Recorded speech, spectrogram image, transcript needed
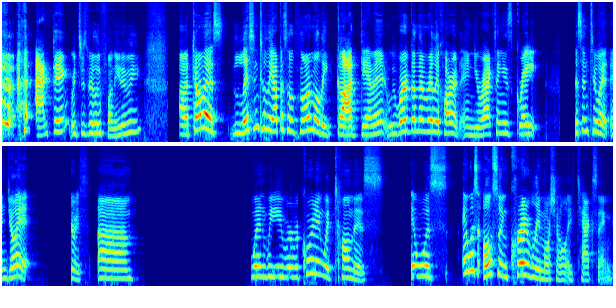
acting, which is really funny to me. Uh, Thomas, listen to the episodes normally. God damn it, we work on them really hard, and your acting is great. Listen to it, enjoy it. Anyways, um, when we were recording with Thomas, it was it was also incredibly emotionally taxing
